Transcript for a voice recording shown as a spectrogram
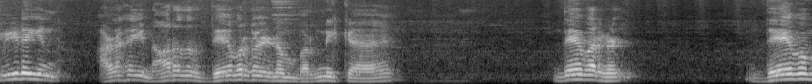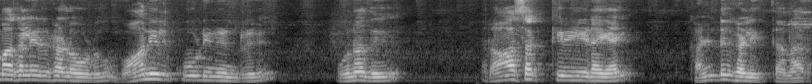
கிரீடையின் அழகை நாரதர் தேவர்களிடம் வர்ணிக்க தேவர்கள் தேவ மகளிர்களோடு வானில் கூடி நின்று உனது ராசக்கிரீடையை கண்டுகளித்தனர்.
